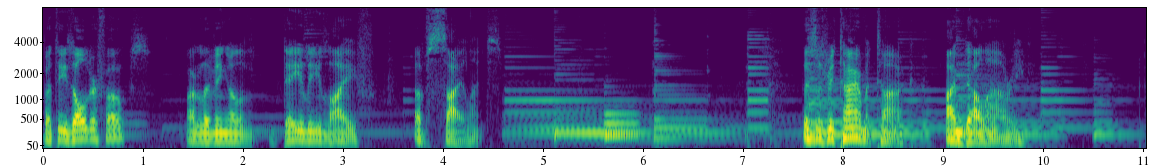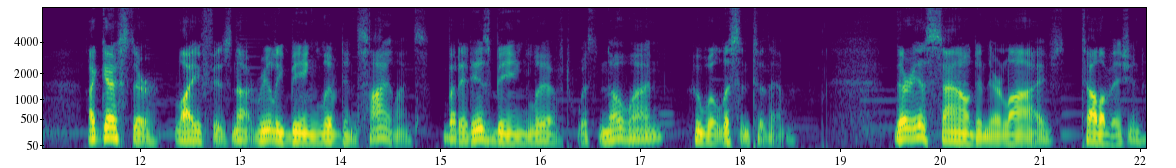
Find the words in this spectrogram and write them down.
But these older folks are living a daily life of silence. This is Retirement Talk. I'm Del Lowry. I guess their life is not really being lived in silence, but it is being lived with no one who will listen to them. There is sound in their lives, television,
